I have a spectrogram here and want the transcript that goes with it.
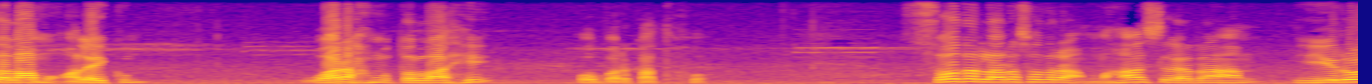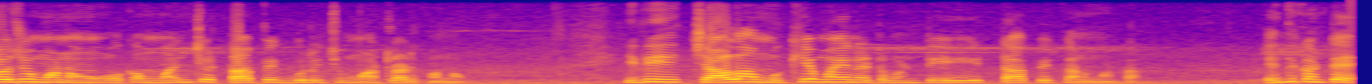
అస్సలాము అలైకుం వరహమతుల్లాహి వబర్కతు సోదరులరా సోదర మహాశిలరా ఈరోజు మనం ఒక మంచి టాపిక్ గురించి మాట్లాడుకున్నాం. ఇది చాలా ముఖ్యమైనటువంటి టాపిక్ అనమాట ఎందుకంటే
